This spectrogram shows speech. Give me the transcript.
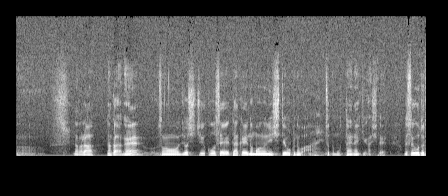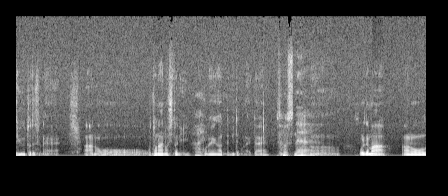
うん、だからなんかねその女子中高生だけのものにしておくのははい。ちょっともったいない気がして。でそういうことで言うとですねあの大人の人にはい。この映画って見てもらいたい、そうですね、うん、俺でまああの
